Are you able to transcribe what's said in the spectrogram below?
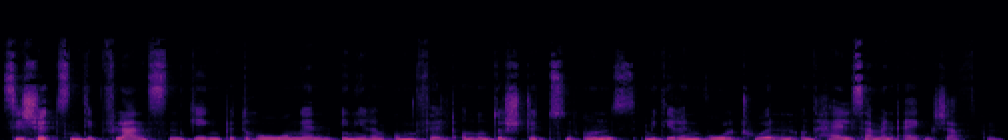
Sie schützen die Pflanzen gegen Bedrohungen in ihrem Umfeld und unterstützen uns mit ihren wohltuenden und heilsamen Eigenschaften.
